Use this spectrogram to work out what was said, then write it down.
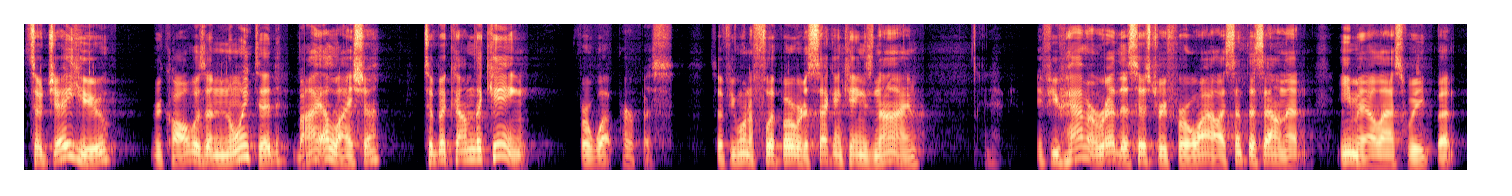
So Jehu, recall, was anointed by Elisha to become the king. For what purpose? So if you want to flip over to 2 Kings 9, if you haven't read this history for a while, I sent this out in that email last week, but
